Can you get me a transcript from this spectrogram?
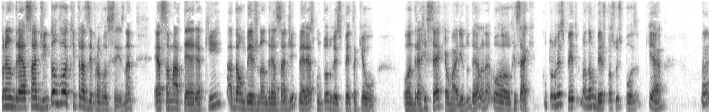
para André Sadi. Então, vou aqui trazer para vocês, né? Essa matéria aqui, a dar um beijo na André Sadi, que merece, com todo respeito aqui, o, o André Rissek, que é o marido dela, né? O Rissek, com todo respeito, mandar um beijo para sua esposa, que é né?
